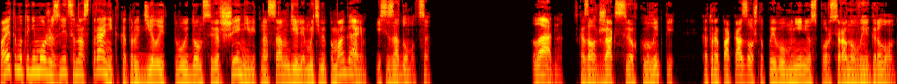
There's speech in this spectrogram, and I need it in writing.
Поэтому ты не можешь злиться на странника, который делает твой дом совершеннее, ведь на самом деле мы тебе помогаем, если задуматься. «Ладно», — сказал Джакс с легкой улыбкой, которая показывала, что, по его мнению, спор все равно выиграл он.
